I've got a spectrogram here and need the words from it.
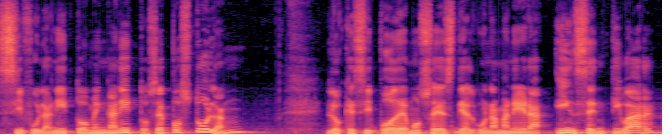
si fulanito o menganito se postulan, lo que sí podemos es, de alguna manera, incentivar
